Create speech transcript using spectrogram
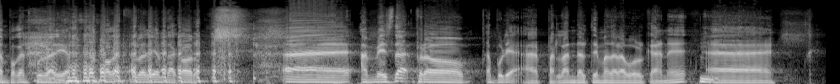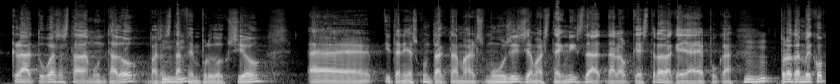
tampoc ens posaríem, tampoc ens posaríem d'acord. Eh, Eh, a més de... Però, volia, eh, parlant del tema de la Volcan, eh? Mm. eh clar, tu vas estar de muntador, vas estar mm -hmm. fent producció, eh, i tenies contacte amb els músics i amb els tècnics de, de l'orquestra d'aquella època. Mm -hmm. Però també, com,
